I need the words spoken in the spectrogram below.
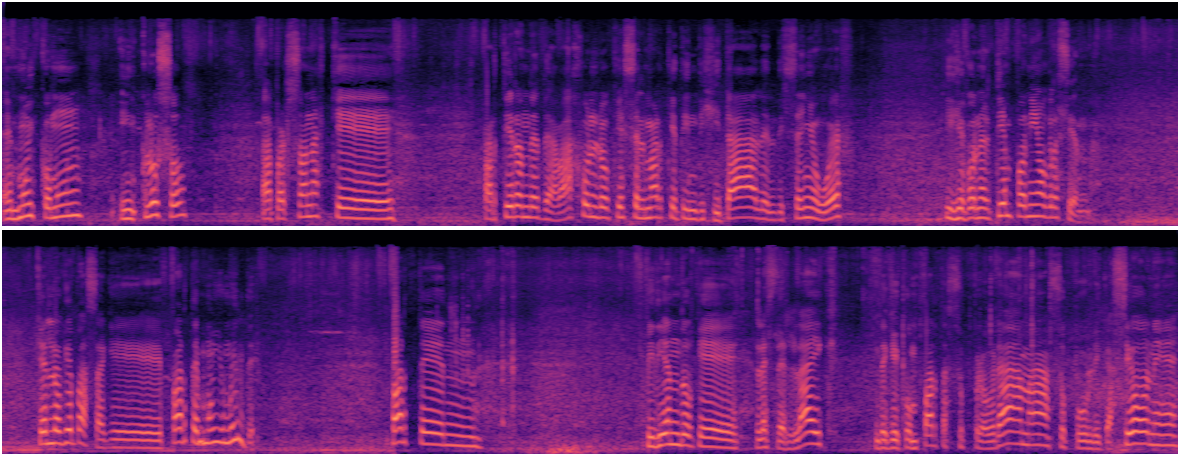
es muy común incluso a personas que partieron desde abajo en lo que es el marketing digital, el diseño web y que con el tiempo han ido creciendo. ¿Qué es lo que pasa? Que parten muy humildes. Parten pidiendo que les des like, de que compartas sus programas, sus publicaciones,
